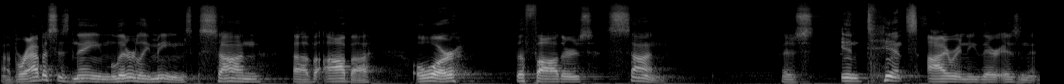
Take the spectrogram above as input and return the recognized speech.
Uh, Barabbas' name literally means son of Abba or the father's son. There's intense irony there, isn't it?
